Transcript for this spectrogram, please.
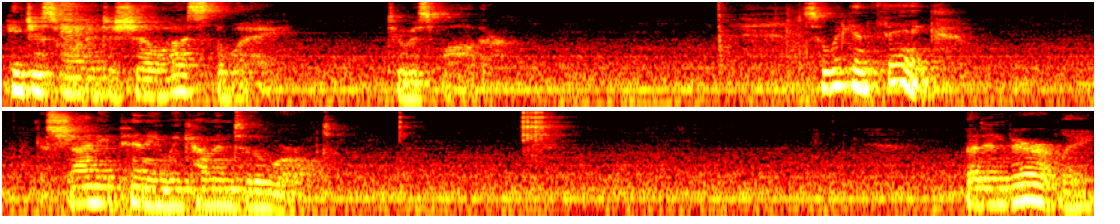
He just wanted to show us the way to his Father. So we can think, like a shiny penny, we come into the world. But invariably,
